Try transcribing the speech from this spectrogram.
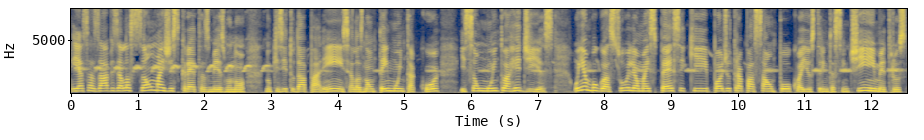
e essas aves elas são mais discretas mesmo no, no quesito da aparência, elas não têm muita cor e são muito arredias. O Inhambuguaçu ele é uma espécie que pode ultrapassar um pouco aí os 30 centímetros,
